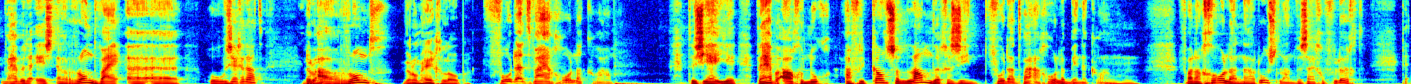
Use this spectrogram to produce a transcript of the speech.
We hebben daar eerst een rondwij... eh, eh, hoe zeg je dat? We hebben al rond Eromheen gelopen. voordat wij Angola kwamen. Dus je, je, we hebben al genoeg Afrikaanse landen gezien voordat wij Angola binnenkwamen. Van Angola naar Rusland, we zijn gevlucht. De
